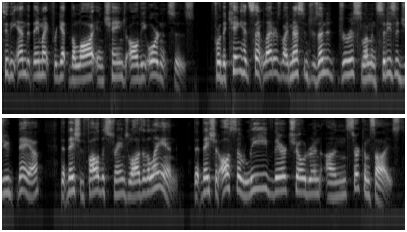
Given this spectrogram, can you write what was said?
to the end that they might forget the law and change all the ordinances. For the king had sent letters by messengers unto Jerusalem and cities of Judea that they should follow the strange laws of the land, that they should also leave their children uncircumcised.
